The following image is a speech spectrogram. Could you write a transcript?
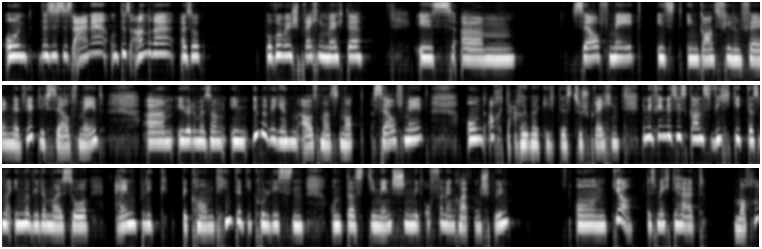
Und das ist das eine. Und das andere, also worüber ich sprechen möchte, ist ähm, Self-Made ist in ganz vielen Fällen nicht wirklich self-made. Ähm, ich würde mal sagen, im überwiegenden Ausmaß not self-made. Und auch darüber gilt es zu sprechen. Denn ich finde, es ist ganz wichtig, dass man immer wieder mal so Einblick bekommt hinter die Kulissen und dass die Menschen mit offenen Karten spielen. Und ja, das möchte ich halt machen.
